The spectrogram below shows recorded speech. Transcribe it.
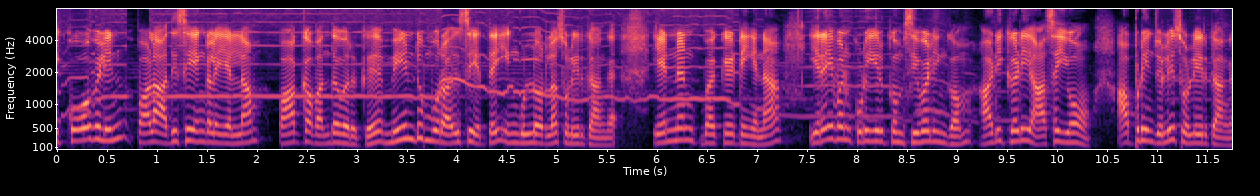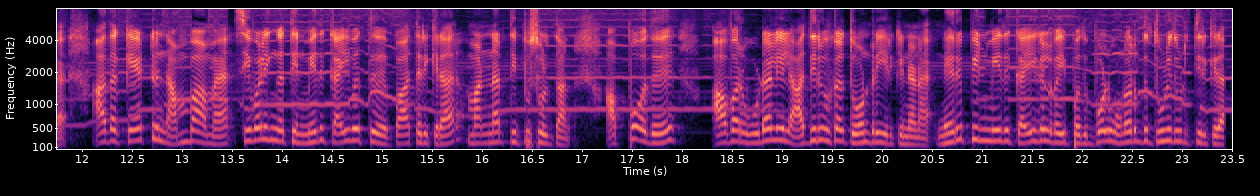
இக்கோவிலின் பல அதிசயங்களை எல்லாம் பார்க்க வந்தவருக்கு மீண்டும் ஒரு அதிசயத்தை இங்குள்ளோர்லாம் சொல்லியிருக்காங்க. என்னன்னு கேட்டிங்கன்னா இறைவன் குடியிருக்கும் சிவலிங்கம் அடிக்கடி அசையும் அப்படின்னு சொல்லி சொல்லியிருக்காங்க. அதை கேட்டு நம்பாம சிவலிங்கத்தின் மீது கைவத்து பார்த்திருக்கிறார் மன்னர் திப்பு சுல்தான். அப்போது அவர் உடலில் அதிர்வுகள் தோன்றியிருக்கின்றன. நெருப்பின் மீது கைகள் வைப்பது போல் உணர்ந்து துடி துடித்திருக்கிறார்.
